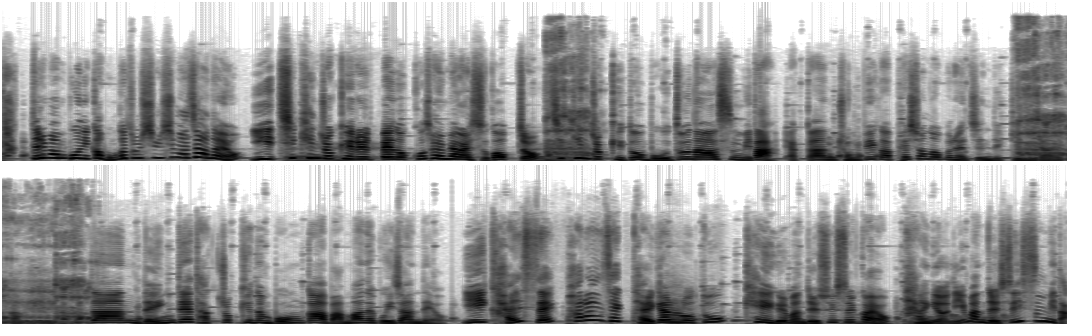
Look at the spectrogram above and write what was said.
닭들만 보니까 뭔가 좀 심심하지 않아요? 이 치킨 조끼를 빼놓고 설명할 수가 없죠. 치킨 조끼도 모두 나왔습니다. 약간 좀비가 패셔너블해진 느낌이랄까. 일단 냉대 닭 조끼는 뭔가 만만해 보이지 않네요. 이 갈색, 파란색 달걀로도 케이크를 만들 수 있을까요? 당연히 만들 수 있습니다.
